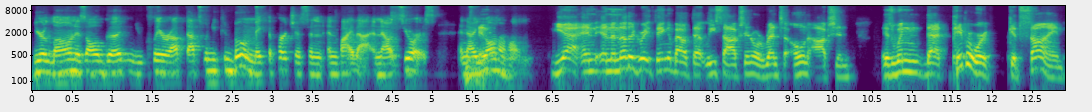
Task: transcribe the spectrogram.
your loan is all good and you clear up, that's when you can boom, make the purchase and, and buy that. And now it's yours. And now you own a home. Yeah. And, and another great thing about that lease option or rent to own option is when that paperwork gets signed,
